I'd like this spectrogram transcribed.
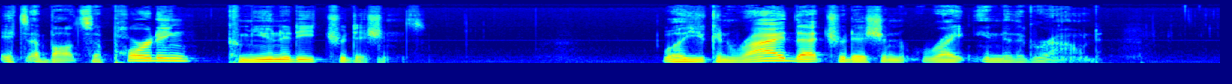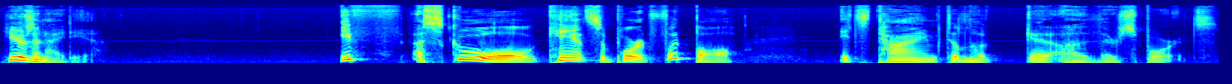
It's about supporting community traditions. Well, you can ride that tradition right into the ground. Here's an idea if a school can't support football, it's time to look at other sports.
